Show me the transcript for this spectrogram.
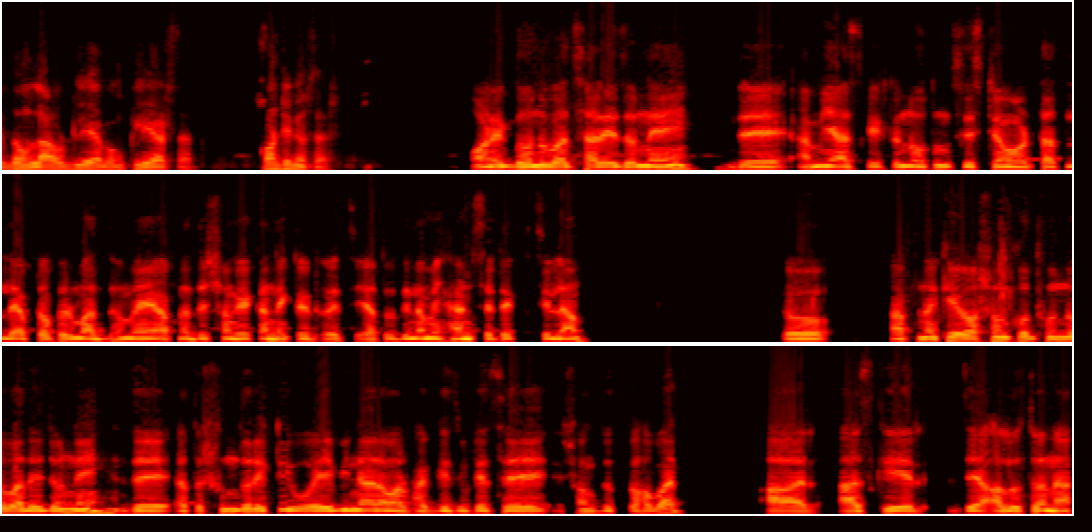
একদম লাউডলি এবং ক্লিয়ার স্যার কন্টিনিউ স্যার অনেক ধন্যবাদ স্যার এই জন্য যে আমি আজকে একটা নতুন সিস্টেম অর্থাৎ ল্যাপটপের মাধ্যমে আপনাদের সঙ্গে কানেক্টেড হয়েছি। এতদিন আমি হ্যান্ডসেটে ছিলাম। তো আপনাকে অসংখ্য ধন্যবাদ এই জন্যে যে এত সুন্দর একটি ওয়েবিনার আমার ভাগ্যে জুটেছে সংযুক্ত হবার। আর আজকের যে আলোচনা,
